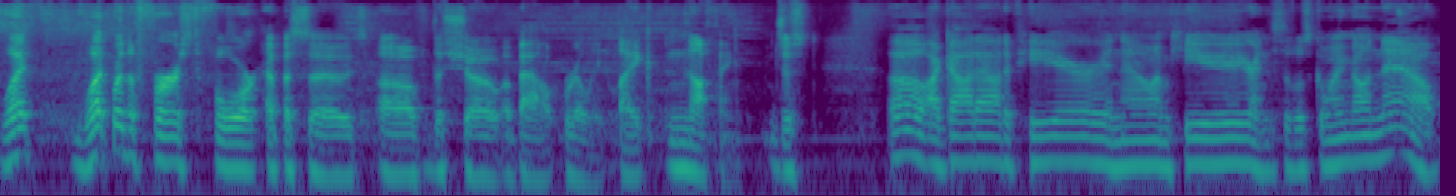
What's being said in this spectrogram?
what, what were the first four episodes of the show about, really? Like nothing. Just, oh, I got out of here and now I'm here and this is what's going on now.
